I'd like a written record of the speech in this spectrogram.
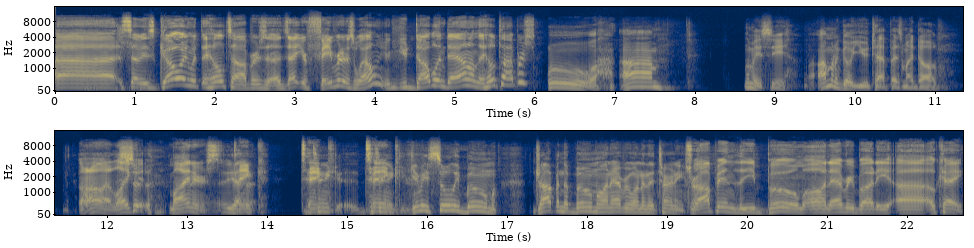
Uh, so he's going with the Hilltoppers. Uh, is that your favorite as well? You, you doubling down on the Hilltoppers? ooh, um, let me see. I'm gonna go UTEP as my dog. Oh, I like So- it. Miners. Yeah. Tink. Tink. Tink, Tink. tink. Give me Souley Boum, dropping the boom on everyone in the tourney. Dropping the boom on everybody. Uh, okay,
